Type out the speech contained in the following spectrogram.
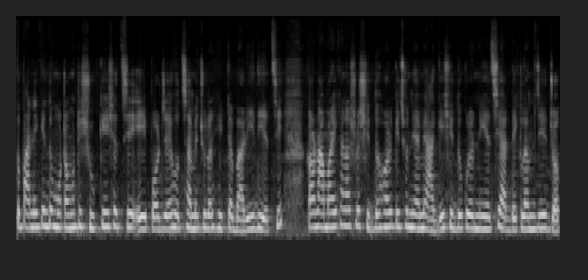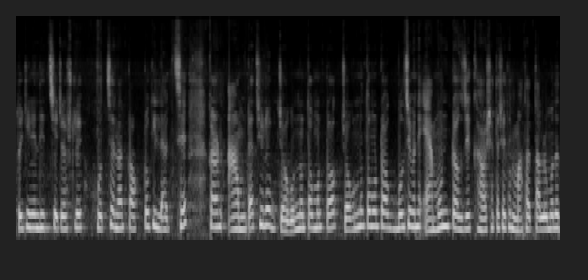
তো পানি কিন্তু মোটামুটি শুকিয়ে এসেছে, এই পর্যায়ে হচ্ছে আমি চুলার হিটটা বাড়িয়ে দিয়েছি। কারণ আমার এখানে আসলে সিদ্ধ হওয়ার কিছু নেই, আমি আগেই সিদ্ধ করে নিয়েছি, আর দেখলাম যে যতই চিনি দিচ্ছি, এটা আসলে হচ্ছে না টকটকই লাগছে। কারণ আমটা ছিল জঘন্যতম টক জঘন্যতম টক বলছি মানে এমন টক যে খাওয়ার সাথে সাথে মাথার তালুর মধ্যে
